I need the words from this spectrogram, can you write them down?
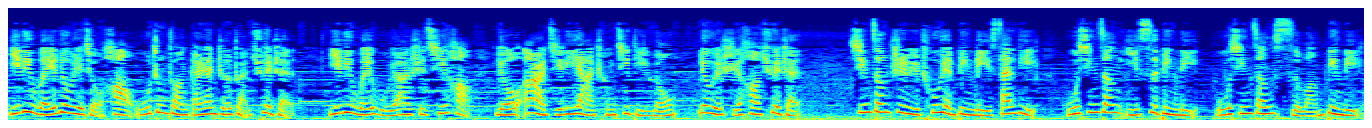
一例为六月九号无症状感染者转确诊，一例为五月二十七号由阿尔及利亚乘机抵蓉，六月十号确诊，新增治愈出院病例三例，无新增疑似病例，无新增死亡病例。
